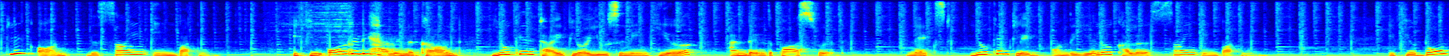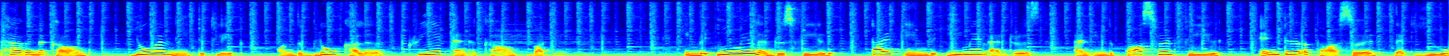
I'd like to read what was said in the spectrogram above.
click on the sign in button. If you already have an account, you can type your username here and then the password. Next, you can click on the yellow color sign in button. If you don't have an account, you will need to click on the blue color create an account button. In the email address field, type in the email address and in the password field, enter a password that you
